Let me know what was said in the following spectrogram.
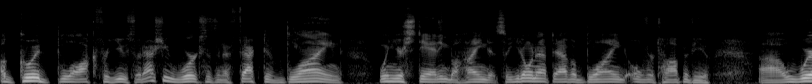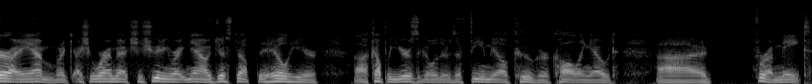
a good block for you. So it actually works as an effective blind when you're standing behind it. So you don't have to have a blind over top of you. Uh, where I am, like actually where I'm actually shooting right now, just up the hill here, uh, a couple years ago, there was a female cougar calling out uh, for a mate.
